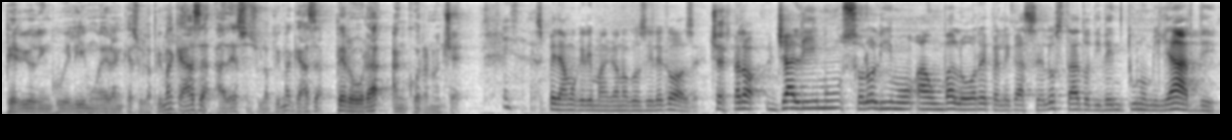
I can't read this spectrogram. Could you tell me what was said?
periodo in cui l'IMU era anche sulla prima casa, adesso sulla prima casa per ora ancora non c'è. Esatto. Speriamo che rimangano così le cose. Certo. Però già l'IMU, solo l'IMU ha un valore per le casse dello Stato di 21 miliardi,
